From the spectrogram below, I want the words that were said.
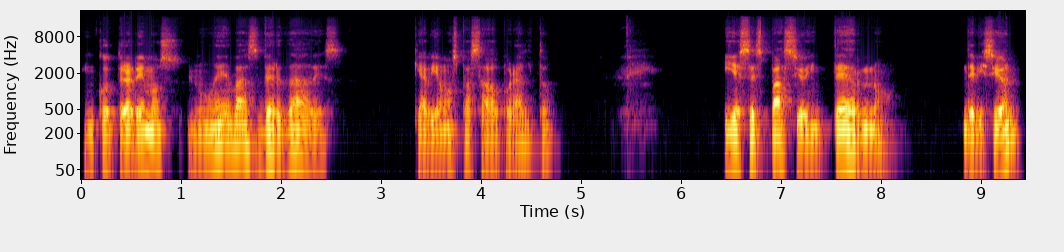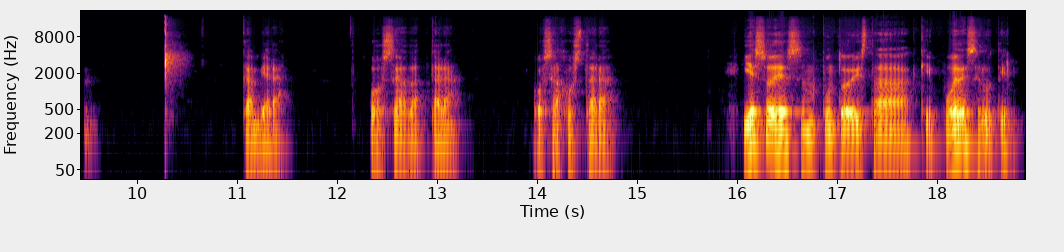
encontraremos nuevas verdades que habíamos pasado por alto y ese espacio interno de visión cambiará o se adaptará o se ajustará. Y eso es un punto de vista que puede ser útil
